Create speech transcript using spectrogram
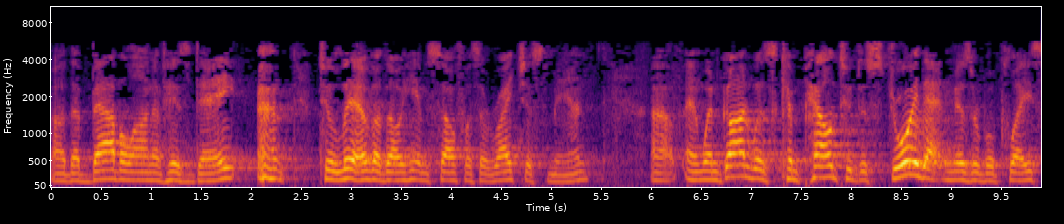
uh, the Babylon of his day to live, although he himself was a righteous man. Uh, and when God was compelled to destroy that miserable place,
